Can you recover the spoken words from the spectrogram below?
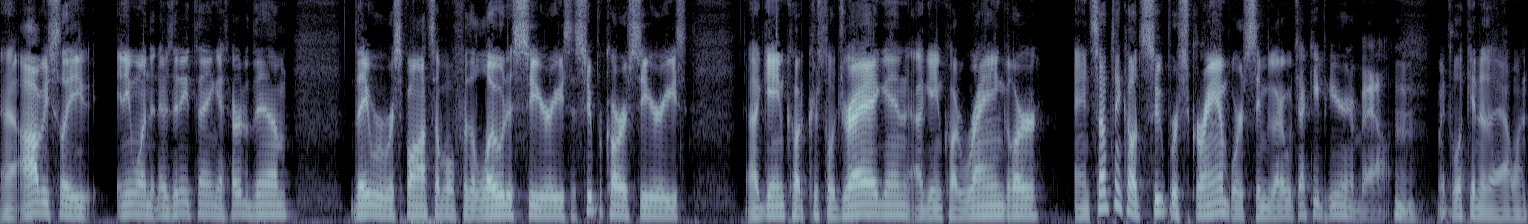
Uh, obviously, anyone that knows anything has heard of them. They were responsible for the Lotus series, the Supercar series, a game called Crystal Dragon, a game called Wrangler, and something called Super Scrambler Simulator, which I keep hearing about. I have to look into that one.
